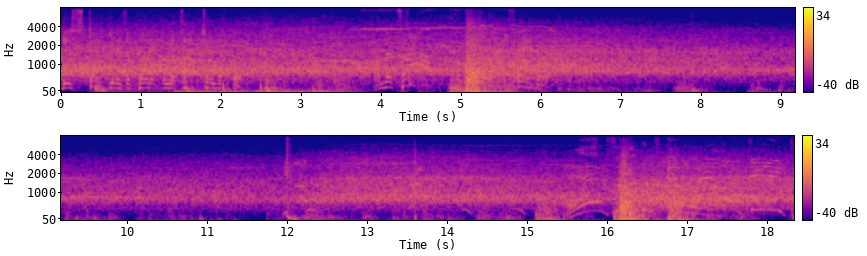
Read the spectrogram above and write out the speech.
He's stalking his opponent from the top turnbuckle. On the top. Axe handle. And delivers DDT!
